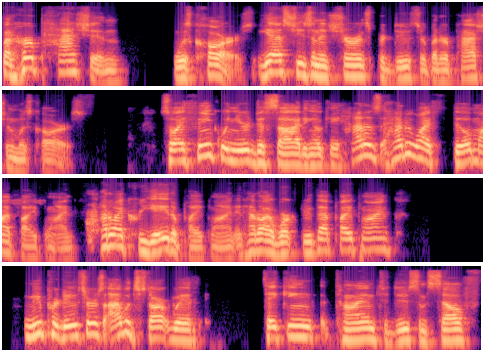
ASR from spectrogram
but her passion was cars. Yes, she's an insurance producer, but her passion was cars. So I think when you're deciding, okay, how does how do I fill my pipeline? How do I create a pipeline and how do I work through that pipeline? New producers, I would start with taking time to do some self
